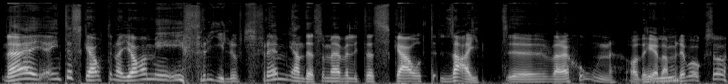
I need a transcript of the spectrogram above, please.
Nej, inte scouterna. Jag var med i Friluftsfrämjande som är väl lite scout light-version av det hela. Mm. Men det var också...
